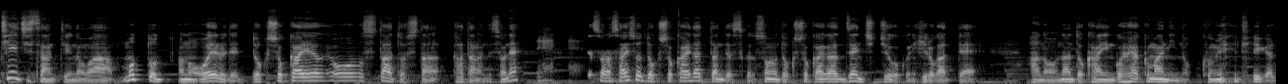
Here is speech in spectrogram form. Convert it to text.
チーチさんっていうのはもっとあの OL で読書会をスタートした方なんですよね。でその最初読書会だったんですけどその読書会が全中国に広がってあのなんと会員500万人のコミュニティが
